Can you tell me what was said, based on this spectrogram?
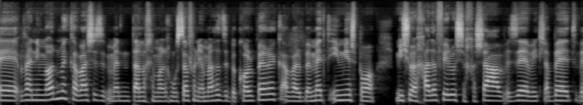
אה, ואני מאוד מקווה שזה באמת נתן לכם ערך מוסף, אני אומרת את זה בכל פרק, אבל באמת, אם יש פה מישהו אחד אפילו שחשב וזה, והתלבט, ו...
